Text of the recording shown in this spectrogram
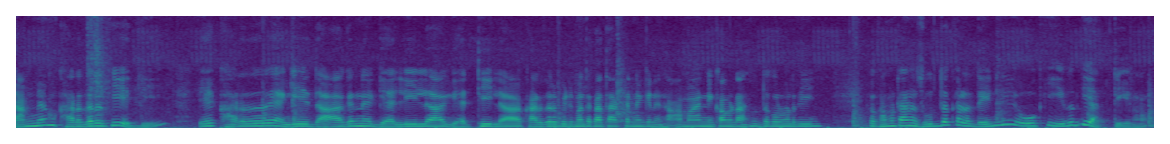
යම් යම් කරදර තියෙද්දී ඒ කරදර ඇඟේ දාගෙන ගැලිලා ගැටිලා කරදර පිළිබඳ කතා කරන කෙනේ සාමාන්‍ය කමටහන් සුද්ධ කරනකොට තියෙන්නේ. ඒ කමටහන් සුද්ධ කළ දෙන්නේ ඕකේ 이르දියක් තියෙනවා.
